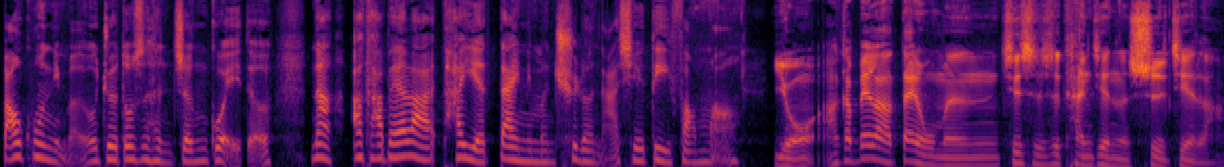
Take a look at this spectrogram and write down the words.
包括你们，我觉得都是很珍贵的。那阿卡贝拉他也带你们去了哪些地方吗？有阿卡贝拉带我们，其实是看见了世界啦。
